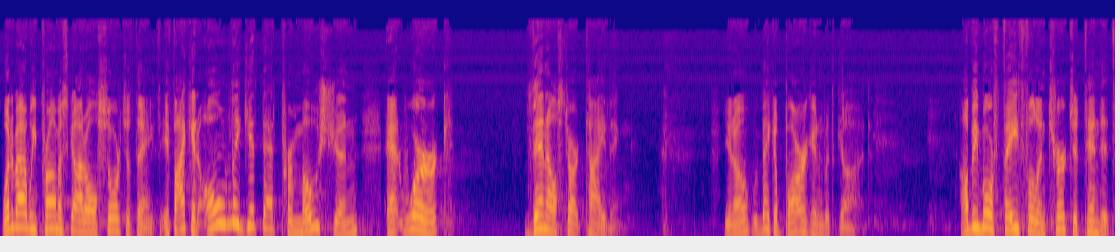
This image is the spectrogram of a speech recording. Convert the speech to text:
What about we promise God all sorts of things? If I can only get that promotion at work, then I'll start tithing. You know, we make a bargain with God. I'll be more faithful in church attendance.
